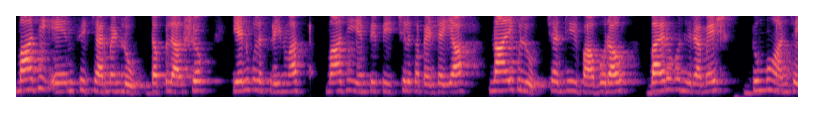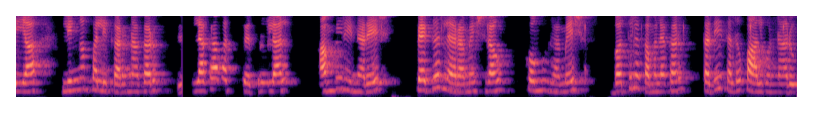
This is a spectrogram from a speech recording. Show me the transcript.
మాజీ ఏఎంసీ చైర్మన్లు డప్పుల అశోక్ ఏనుగుల శ్రీనివాస్ మాజీ ఎంపీపీ చిలక పెంటయ్య నాయకులు చంటి బాబురావు బైరగుని రమేష్ దుమ్ము అంజయ్య లింగంపల్లి కరుణాకర్ లకావత్ శత్రులాల్ అంబిరి నరేష్ పెగ్గర్ల రమేష్ రావు కొమ్ము రమేష్ బత్తుల కమలకర్ తదితరులు పాల్గొన్నారు.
